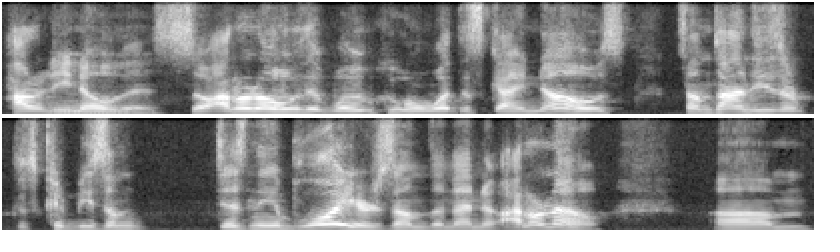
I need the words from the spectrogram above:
How did he know Mm. this?" So I don't know who the, who and what this guy knows. Sometimes these are this could be some Disney employee or something that know. I don't know. Um,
